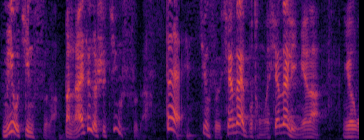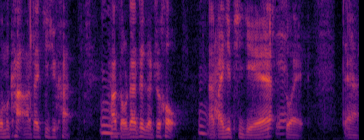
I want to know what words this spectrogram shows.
没有净死了，本来这个是净死的，对，净死，现在不同了，现在里面呢，你看我们看啊，再继续看，他走在这个之后，哎，白棋提劫，对，对。哎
